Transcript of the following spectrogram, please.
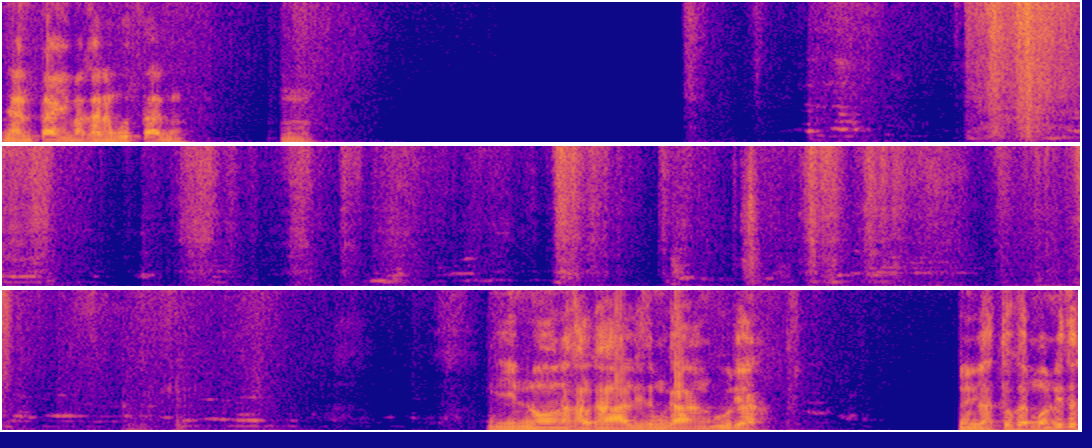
nyantai makan rambutan hmm. Nino nakal kali itu mengganggu dia. Nih jatuh kan mon itu.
